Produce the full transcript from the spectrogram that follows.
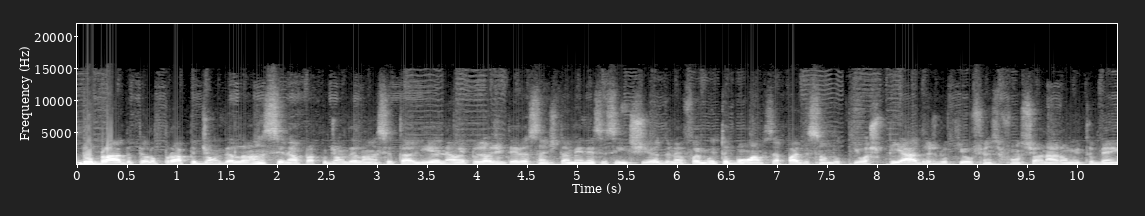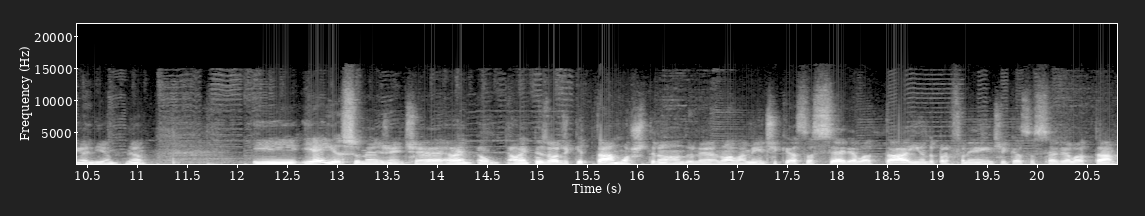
Dublado pelo próprio John DeLance, né? O próprio John DeLance está ali, né? Um episódio interessante também nesse sentido, né? Foi muito bom essa aparição do Kill, as piadas do Kill funcionaram muito bem ali, né? E, e, é isso, né, gente? É, é, é um episódio que está mostrando, né, novamente que essa série ela tá indo para frente, que essa série ela tá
